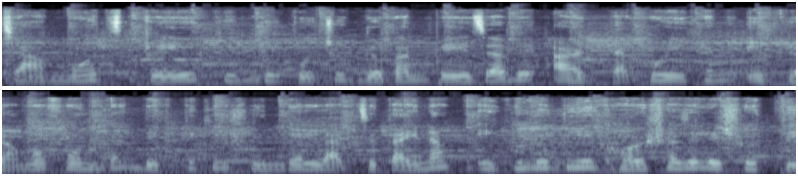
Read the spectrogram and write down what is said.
চামচ, ট্রে কিন্তু প্রচুর দোকান পেয়ে যাবে। আর দেখো এখানে এই গ্রামোফোনটা, দেখতে কি সুন্দর লাগছে, তাই না? এগুলো দিয়ে ঘর সাজালে সত্যি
